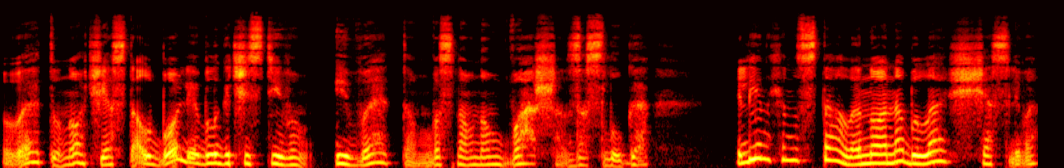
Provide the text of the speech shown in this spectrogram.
«В эту ночь я стал более благочестивым, и в этом в основном ваша заслуга». Линхен устала, но она была счастлива.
